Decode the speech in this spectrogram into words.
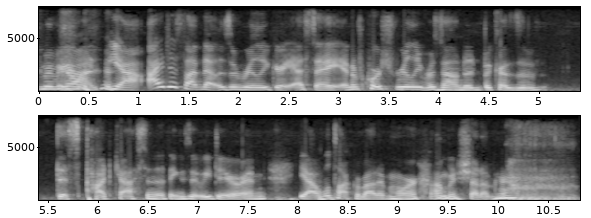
Moving on. Yeah, I just thought that was a really great essay. And of course, really resounded because of this podcast and the things that we do. And yeah, we'll talk about it more. I'm going to shut up now.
